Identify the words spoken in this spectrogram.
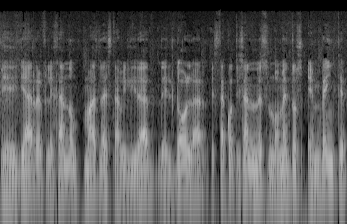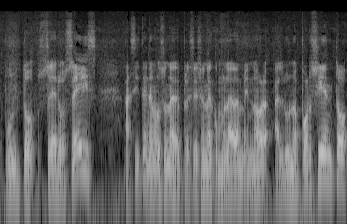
eh, ya reflejando más la estabilidad del dólar, está cotizando en estos momentos en 20.06. Así tenemos una depreciación acumulada menor al 1%.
